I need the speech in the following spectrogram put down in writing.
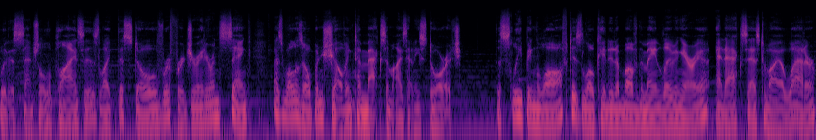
with essential appliances like the stove, refrigerator, and sink, as well as open shelving to maximize any storage. The sleeping loft is located above the main living area and accessed via ladder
